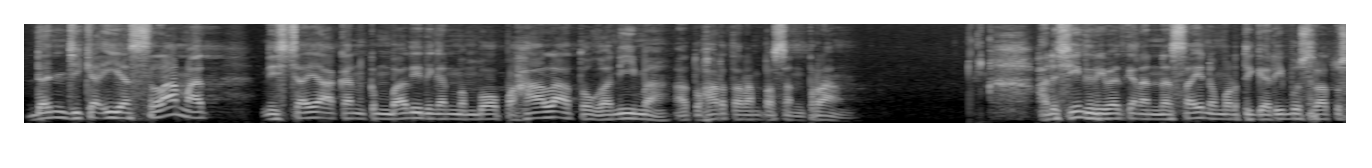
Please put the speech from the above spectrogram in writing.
Dan jika ia selamat niscaya akan kembali dengan membawa pahala atau ghanimah atau harta rampasan perang. Hadis ini diriwayatkan An-Nasai nomor 3124,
